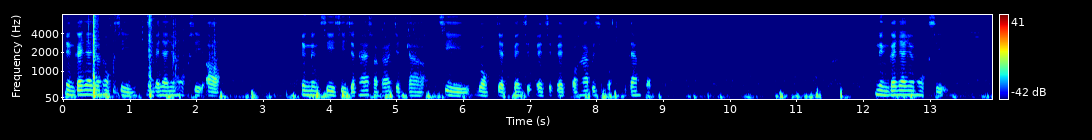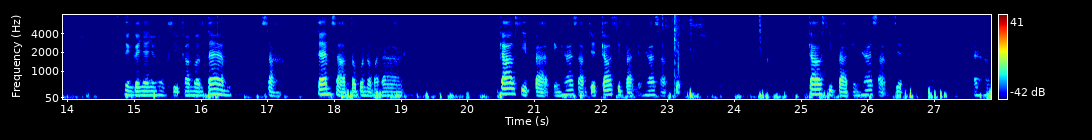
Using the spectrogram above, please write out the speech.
หนึ่งกันยายนหกสี่หนึ่งกันยายนหกสี่ออกหนึ่งหนึ่งสี่สี่เจ็ดห้าสองเก้าเจ็ดเก้าสี่บวกเจ็ดเป็นสิบเอ็ดสิบเอ็ดบวกห้าเป็นสิบหกแต้มหก หนึ่งกันยายนหกสี่หนึ่งกันยายนหกสี่คำนวณแต้มสามแต้มสามตัวบนออกมาได้เก้าสี่แปดหนึ่งห้าสามเจ็ดเก้าสี่แปดหนึ่งห้าสามเจ็ดเก้าสี่แปดหนึ่งห้าสามเจ็ดนะครับ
